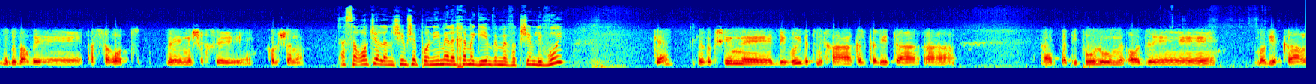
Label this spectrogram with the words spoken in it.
מדובר בעשרות במשך כל שנה. עשרות של אנשים שפונים אליכם מגיעים ומבקשים ליווי? כן, מבקשים ליווי ותמיכה כלכלית. הטיפול הוא מאוד, מאוד יקר.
